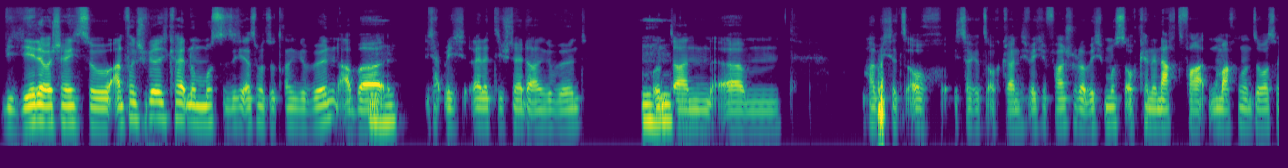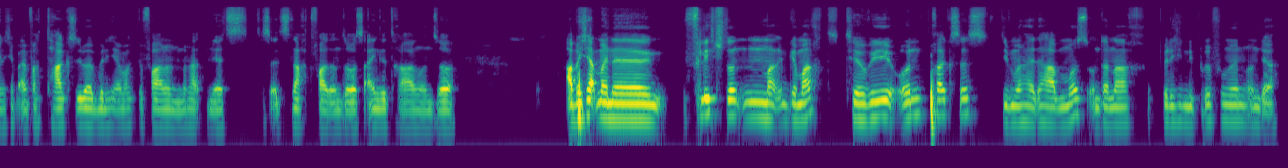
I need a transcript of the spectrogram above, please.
wie jeder wahrscheinlich, so Anfangsschwierigkeiten und musste sich erstmal so dran gewöhnen, aber Mhm. ich habe mich relativ schnell daran gewöhnt. Mhm. Und dann ähm, habe ich jetzt auch, ich sage jetzt auch gar nicht welche Fahrschule, aber ich musste auch keine Nachtfahrten machen und sowas. Und ich habe einfach tagsüber bin ich einfach gefahren und man hat mir jetzt das als Nachtfahrt und sowas eingetragen und so. Aber ich habe meine Pflichtstunden ma- gemacht, Theorie und Praxis, die man halt haben muss. Und danach bin ich in die Prüfungen und ja.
